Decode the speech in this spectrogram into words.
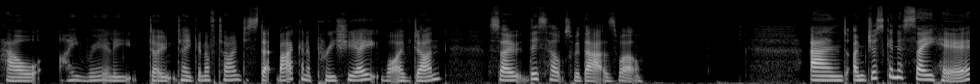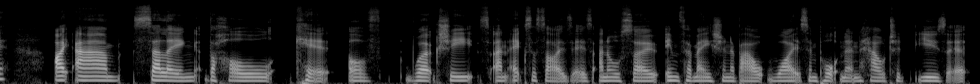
how I really don't take enough time to step back and appreciate what I've done. So, this helps with that as well. And I'm just going to say here, I am selling the whole kit of worksheets and exercises and also information about why it's important and how to use it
